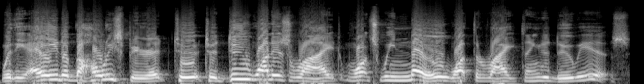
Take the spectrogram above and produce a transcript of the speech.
with the aid of the Holy Spirit to, to do what is right once we know what the right thing to do is.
